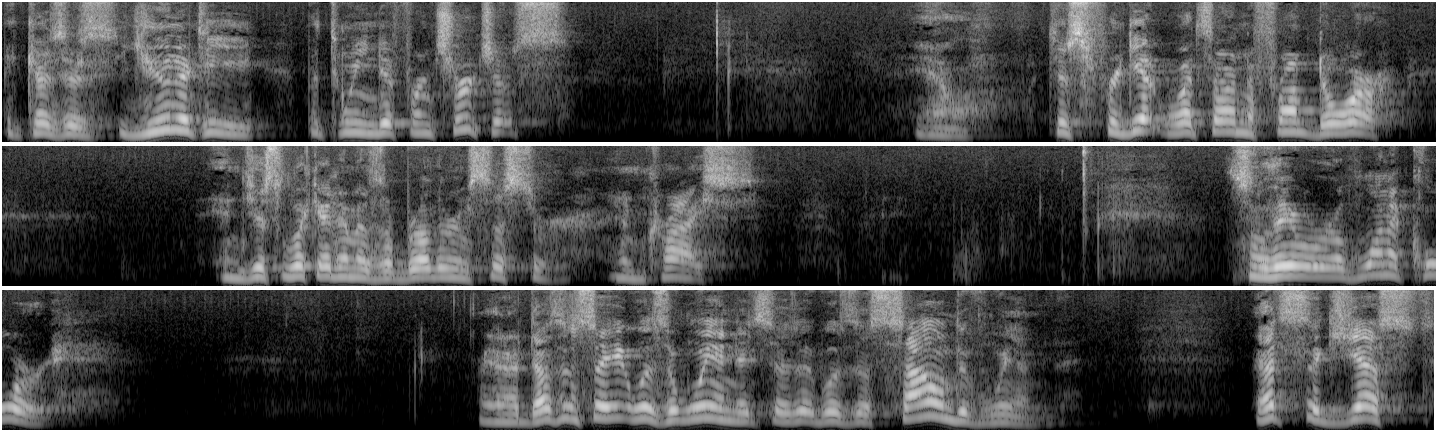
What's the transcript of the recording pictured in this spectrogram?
because there's unity between different churches. You know, just forget what's on the front door and just look at them as a brother and sister in Christ. So they were of one accord. And it doesn't say it was a wind, it says it was a sound of wind. That suggests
